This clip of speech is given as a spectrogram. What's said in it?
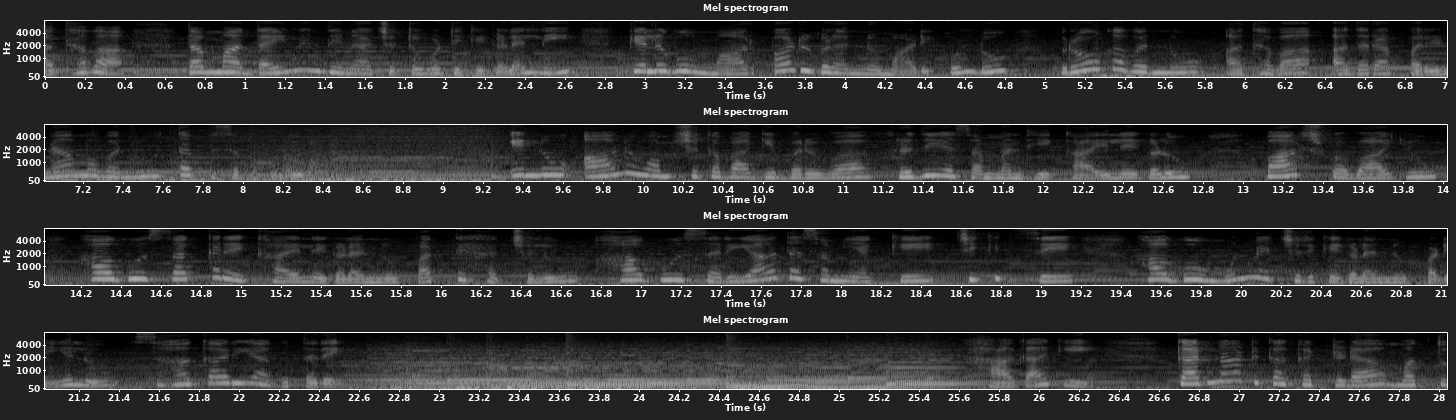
ಅಥವಾ ತಮ್ಮ ದೈನಂದಿನ ಚಟುವಟಿಕೆಗಳಲ್ಲಿ ಕೆಲವು ಮಾರ್ಪಾಡುಗಳನ್ನು ಮಾಡಿಕೊಂಡು ರೋಗವನ್ನು ಅಥವಾ ಅದರ ಪರಿಣಾಮವನ್ನು ತಪ್ಪಿಸಬಹುದು. ಇನ್ನು ಆನುವಂಶಿಕವಾಗಿ ಬರುವ ಹೃದಯ ಸಂಬಂಧಿ ಕಾಯಿಲೆಗಳು, ಪಾರ್ಶ್ವವಾಯು ಹಾಗೂ ಸಕ್ಕರೆ ಕಾಯಿಲೆಗಳನ್ನು ಪತ್ತೆ ಹಚ್ಚಲು ಹಾಗೂ ಸರಿಯಾದ ಸಮಯಕ್ಕೆ ಚಿಕಿತ್ಸೆ ಹಾಗೂ ಮುನ್ನೆಚ್ಚರಿಕೆಗಳನ್ನು ಪಡೆಯಲು ಸಹಕಾರಿಯಾಗುತ್ತದೆ. ಹಾಗಾಗಿ ಕರ್ನಾಟಕ ಕಟ್ಟಡ ಮತ್ತು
